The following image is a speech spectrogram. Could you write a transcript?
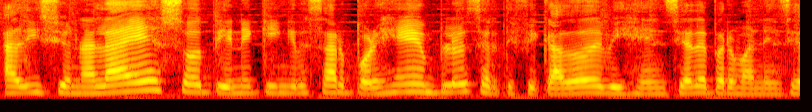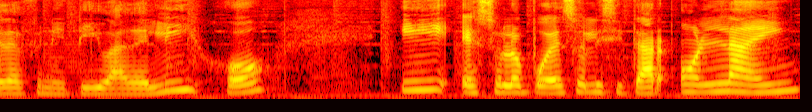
Adicional a eso, tiene que ingresar, por ejemplo, el certificado de vigencia de permanencia definitiva del hijo y eso lo puede solicitar online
